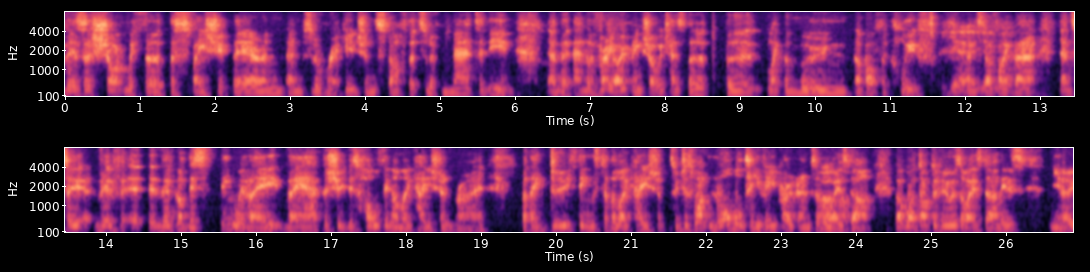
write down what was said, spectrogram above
there's a shot with the the spaceship there and and sort of wreckage and stuff that's sort of matted in, and the and the very opening shot, which has the the like the moon above the cliff Yeah, and stuff like that. And so they've they've got this thing where they they have to shoot this whole thing on location, right? But they do things to the locations, which is what normal TV programs have always Uh-huh. done. But what Doctor Who has always done is, you know,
